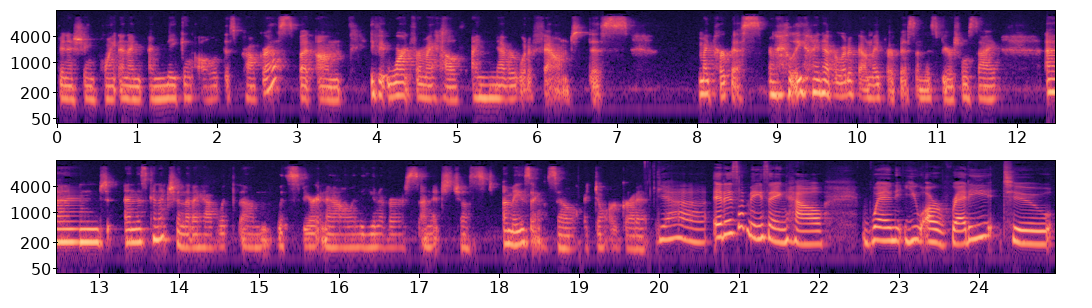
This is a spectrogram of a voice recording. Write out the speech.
finishing point and I'm, I'm making all of this progress. But um, if it weren't for my health, I never would have found this, my purpose, really. I never would have found my purpose and the spiritual side and and this connection that I have with um, with spirit now and the universe, and it's just amazing. So I don't regret it. Yeah, it is amazing how when you are ready to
